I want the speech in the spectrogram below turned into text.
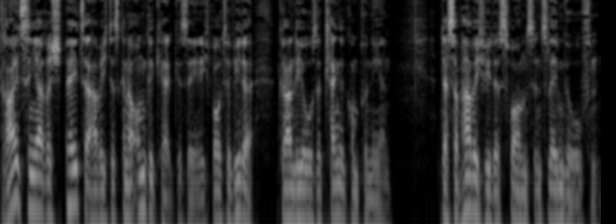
13 Jahre später habe ich das genau umgekehrt gesehen. Ich wollte wieder grandiose Klänge komponieren. Deshalb habe ich wieder Swans ins Leben gerufen.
